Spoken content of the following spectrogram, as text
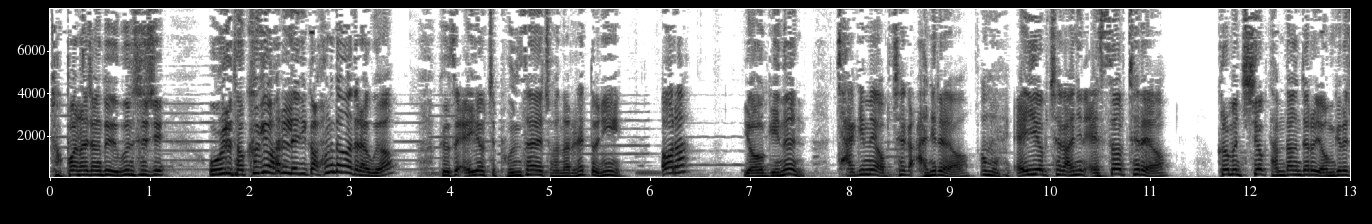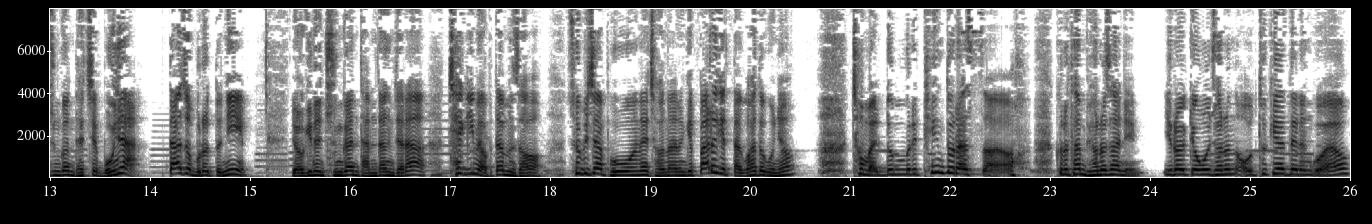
적반하장도 유분수지 오히려 더 크게 화를 내니까 황당하더라고요. 그래서 A업체 본사에 전화를 했더니 어라? 여기는 자기네 업체가 아니래요. 어머. A업체가 아닌 S업체래요. 그러면 지역 담당자로 연결해 준 건 대체 뭐냐? 따져 물었더니 여기는 중간 담당자라 책임이 없다면서 소비자 보호원에 전화하는 게 빠르겠다고 하더군요. 정말 눈물이 핑 돌았어요. 그렇다면 변호사님, 이럴 경우 저는 어떻게 해야 되는 거예요?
